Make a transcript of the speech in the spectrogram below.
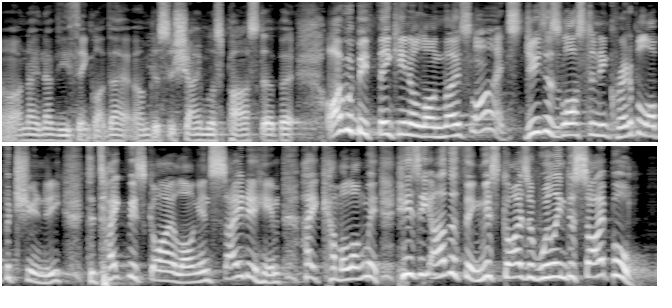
Oh, I know none of you think like that. I'm just a shameless pastor, but I would be thinking along those lines. Jesus lost an incredible opportunity to take this guy along and say to him, Hey, come along with me. Here's the other thing this guy's a willing disciple.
